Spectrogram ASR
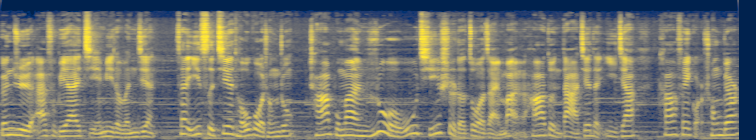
根据 FBI 解密的文件，在一次接头过程中，查普曼若无其事地坐在曼哈顿大街的一家咖啡馆窗边。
